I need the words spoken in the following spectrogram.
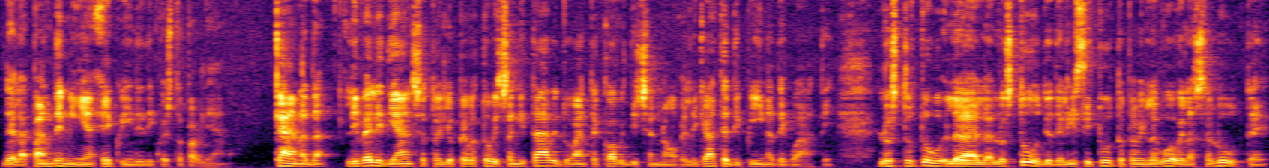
della pandemia e quindi di questo parliamo. Canada, livelli di ansia tra gli operatori sanitari durante Covid-19 legati a DP inadeguati. Lo, stutu- lo, studio dell'Istituto per il Lavoro e la Salute,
